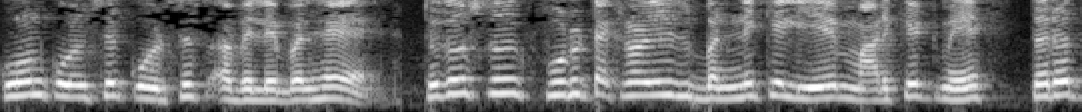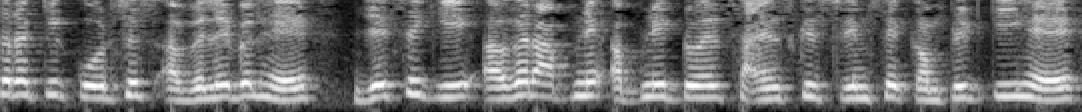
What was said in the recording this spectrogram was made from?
कौन कौन से कोर्सेज अवेलेबल है। तो दोस्तों फ़ूड टेक्नोलॉजी बनने के लिए मार्केट में तरह तरह के कोर्सेज अवेलेबल है, जैसे कि अगर आपने अपनी ट्वेल्थ साइंस की स्ट्रीम से कंप्लीट की है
